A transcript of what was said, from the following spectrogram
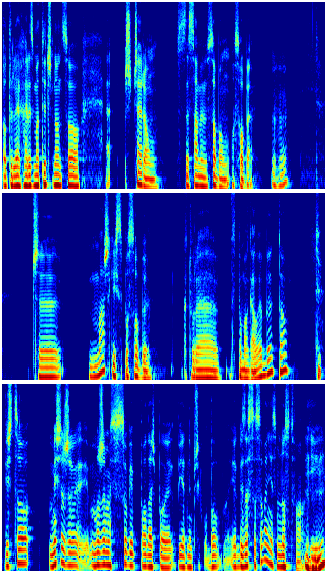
o tyle charyzmatyczną, co e, szczerą ze samym sobą osobę. Mhm. Czy masz jakieś sposoby, które wspomagałyby to? Wiesz co, myślę, że możemy sobie podać po jednym przykładzie, bo jakby zastosowań jest mnóstwo i Mhm.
